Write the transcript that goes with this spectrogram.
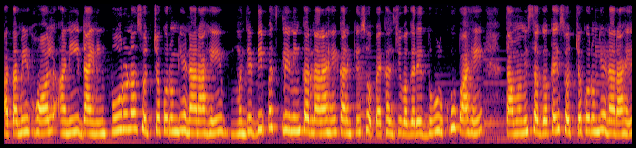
आता मी हॉल आणि डायनिंग पूर्ण स्वच्छ करून घेणार आहे. म्हणजे डीपच क्लिनिंग करणार आहे कारण की सोप्याखालची वगैरे धूळ खूप आहे. त्यामुळे मी सगळं काही स्वच्छ करून घेणार आहे.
